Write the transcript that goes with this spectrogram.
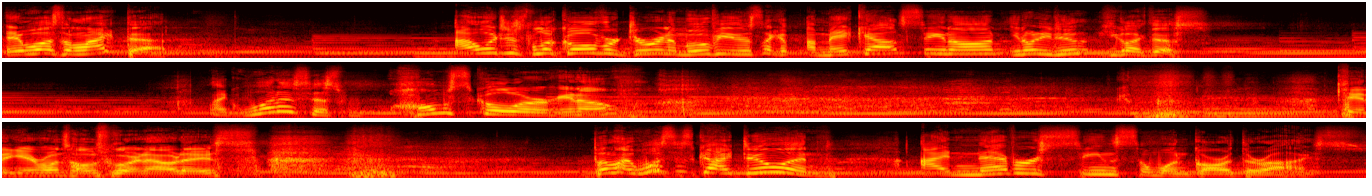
It wasn't like that. I would just look over during a movie, there's like a, a makeout scene on. You know what he do? He'd go like this. like, what is this homeschooler, you know? Kidding, everyone's homeschooler nowadays. But like, what's this guy doing? I never seen someone guard their eyes.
